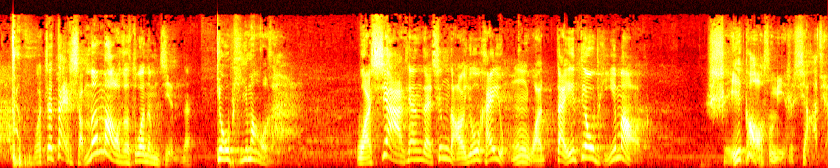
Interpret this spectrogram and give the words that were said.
我这戴什么帽子嘬那么紧呢？貂皮帽子，我夏天在青岛游海泳，我戴一貂皮帽子，谁告诉你是夏天？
